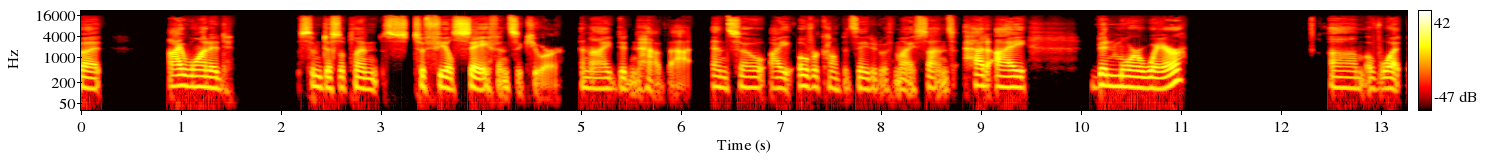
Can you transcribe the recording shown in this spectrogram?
but I wanted some discipline to feel safe and secure. And I didn't have that. And so I overcompensated with my sons. Had I been more aware um, of what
